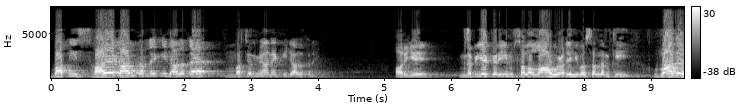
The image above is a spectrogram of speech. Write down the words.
باقی سارے کام کرنے کی اجازت ہے، مسجد میں آنے کی اجازت نہیں۔ اور یہ نبی کریم صلی اللہ علیہ وسلم کی واضح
